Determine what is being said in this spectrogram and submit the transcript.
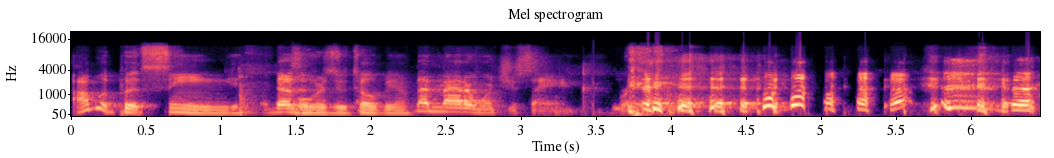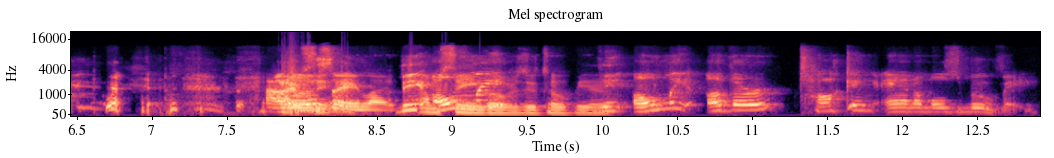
I would put Sing It doesn't, over Zootopia. doesn't matter what you're saying. I I'm will saying- say, like, The I'm Sing only over Zootopia. the only other talking animals movie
